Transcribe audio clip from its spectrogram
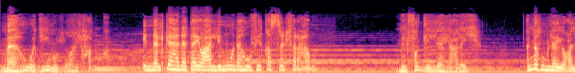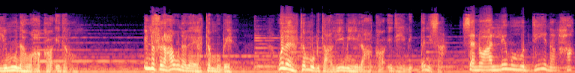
ما هو دين الله الحق. إن الكهنة يعلمونه في قصر الفرعون. من فضل الله عليه أنهم لا يعلمونه عقائدهم. إن فرعون لا يهتم به ولا يهتم بتعليمه لعقائدهم الدنسه سنعلمه الدين الحق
